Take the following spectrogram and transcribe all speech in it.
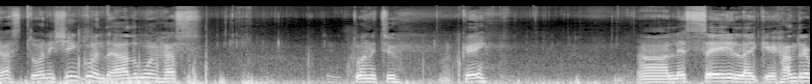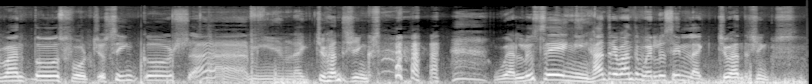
has 25 and the other one has 22 okay. Uh, let's say like a hundred bantos for two cincos ah, I mean like 200 cincos we are losing in hundred bantos we're losing like 200 cincos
